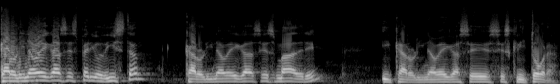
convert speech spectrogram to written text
Carolina Vegas es periodista, Carolina Vegas es madre y Carolina Vegas es escritora.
